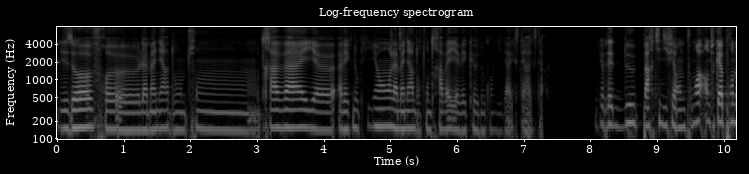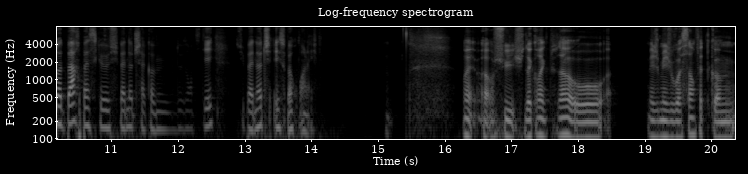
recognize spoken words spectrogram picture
les offres, la manière dont on travaille avec nos clients, la manière dont on travaille avec nos candidats, etc. etc. Donc il y a peut-être deux parties différentes pour moi, en tout cas pour notre part, parce que Supanotch a comme deux entités, Supanotch et Supacoup.life. Ouais, alors je suis, je suis d'accord avec tout ça, au... mais, je, mais je vois ça en fait comme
